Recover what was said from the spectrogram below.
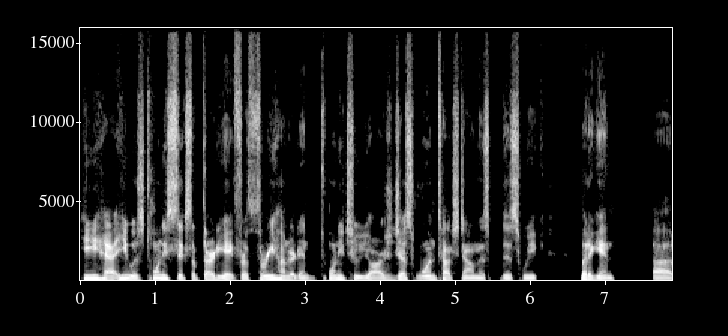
he had he was 26 of 38 for 322 yards, just one touchdown this this week. But again, uh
